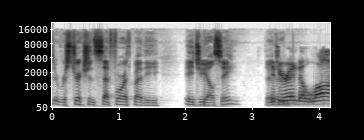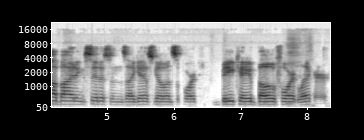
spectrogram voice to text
restrictions set forth by the AGLC. They're, If you're into law abiding citizens, I guess go and support BK Bowfort Liquor.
